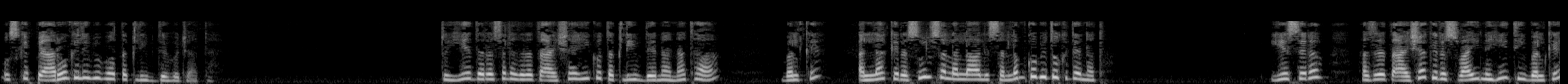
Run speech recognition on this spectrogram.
اس کے پیاروں کے لیے بھی بہت تکلیف دہ ہو جاتا ہے۔ تو یہ دراصل حضرت عائشہ ہی کو تکلیف دینا نہ تھا، بلکہ اللہ کے رسول صلی اللہ علیہ وسلم کو بھی دکھ دینا تھا۔ یہ صرف حضرت عائشہ کی رسوائی نہیں تھی، بلکہ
